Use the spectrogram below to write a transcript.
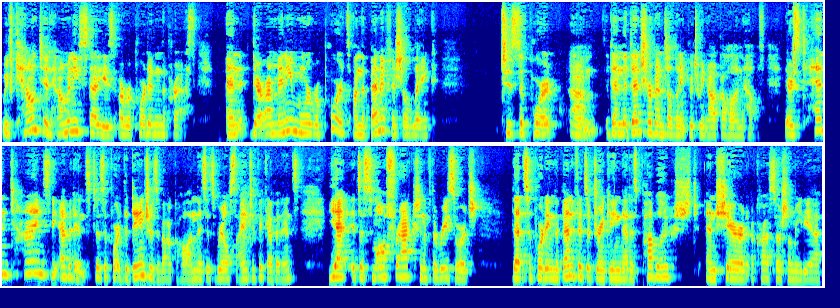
we've counted how many studies are reported in the press, and there are many more reports on the beneficial link to support um, than the detrimental link between alcohol and health. There's 10 times the evidence to support the dangers of alcohol, and this is real scientific evidence, yet it's a small fraction of the research that's supporting the benefits of drinking that is published and shared across social media,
